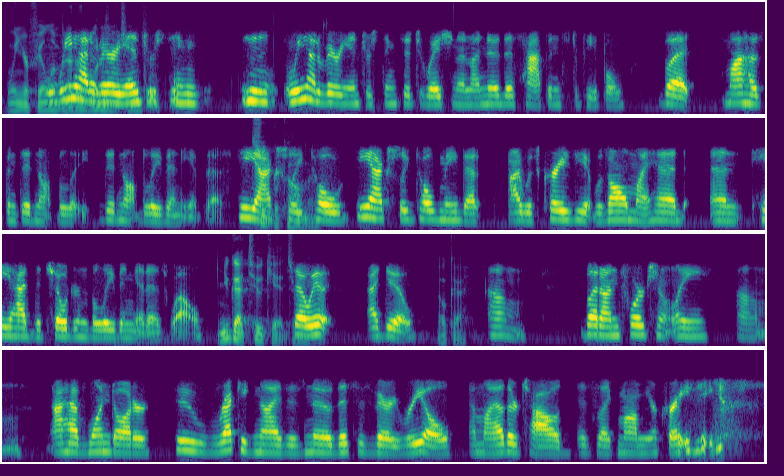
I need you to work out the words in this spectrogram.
when you're feeling we better? had a very interesting we had a very interesting situation and I know this happens to people, but my husband did not believe did not believe any of this. He Super actually common. told he actually told me that I was crazy, it was all in my head and he had the children believing it as well. You got two kids, So right? it I do. Okay. Um but unfortunately, um I have one daughter who recognizes, no, this is very real. And my other child is like, Mom, you're crazy.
